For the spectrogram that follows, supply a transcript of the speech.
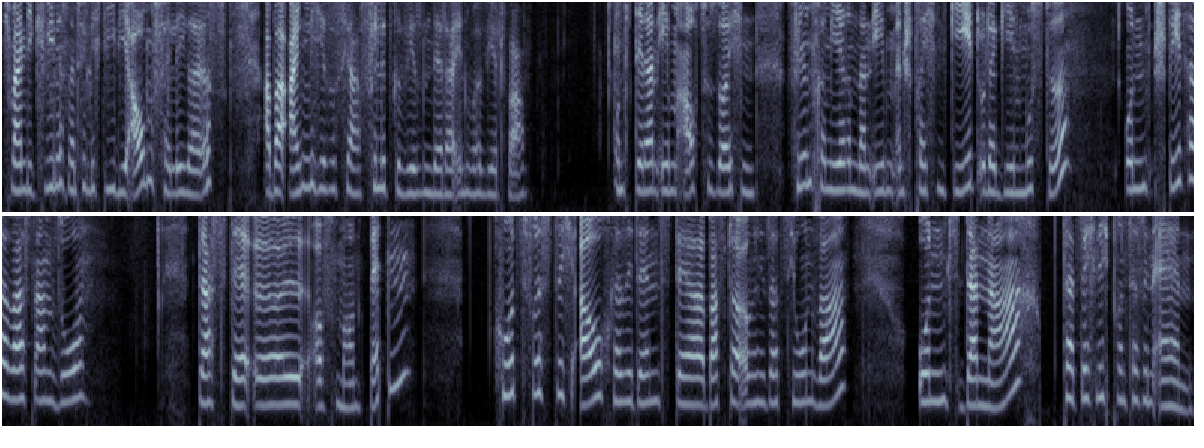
Ich meine, die Queen ist natürlich die, die augenfälliger ist, aber eigentlich ist es ja Philipp gewesen, der da involviert war. Und der dann eben auch zu solchen Filmpremieren dann eben entsprechend geht oder gehen musste. Und später war es dann so, dass der Earl of Mountbatten kurzfristig auch Resident der BAFTA-Organisation war und danach tatsächlich Prinzessin Anne.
